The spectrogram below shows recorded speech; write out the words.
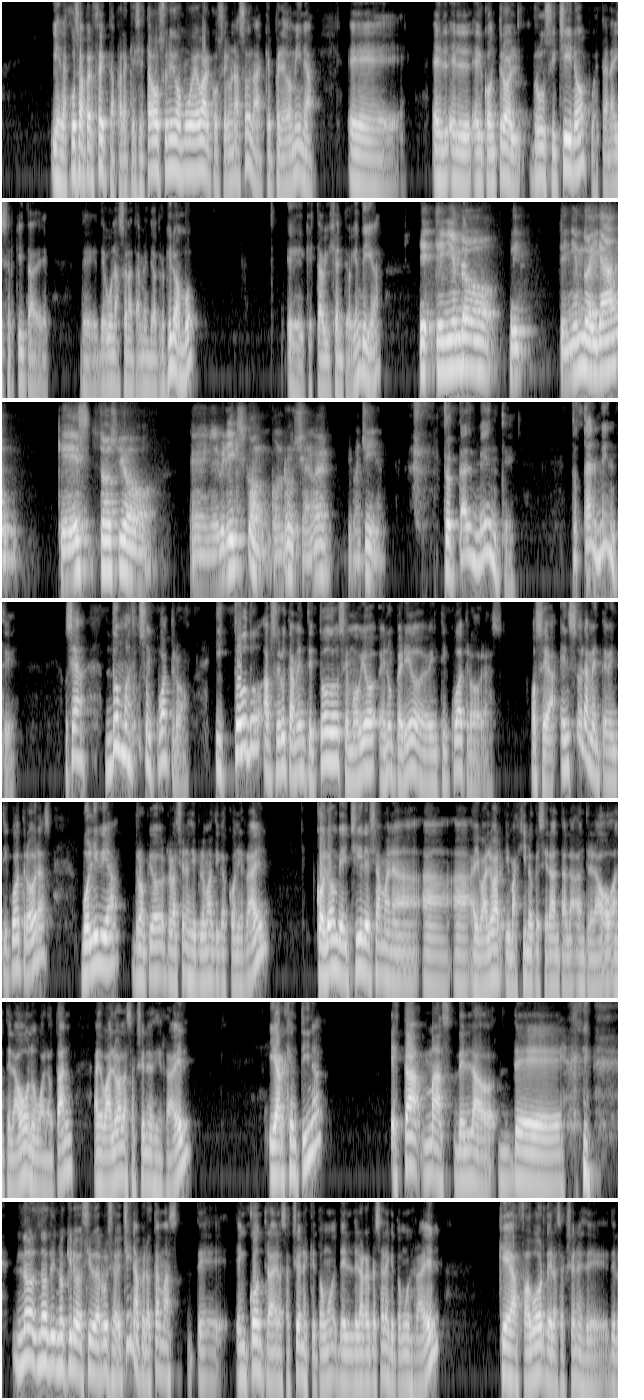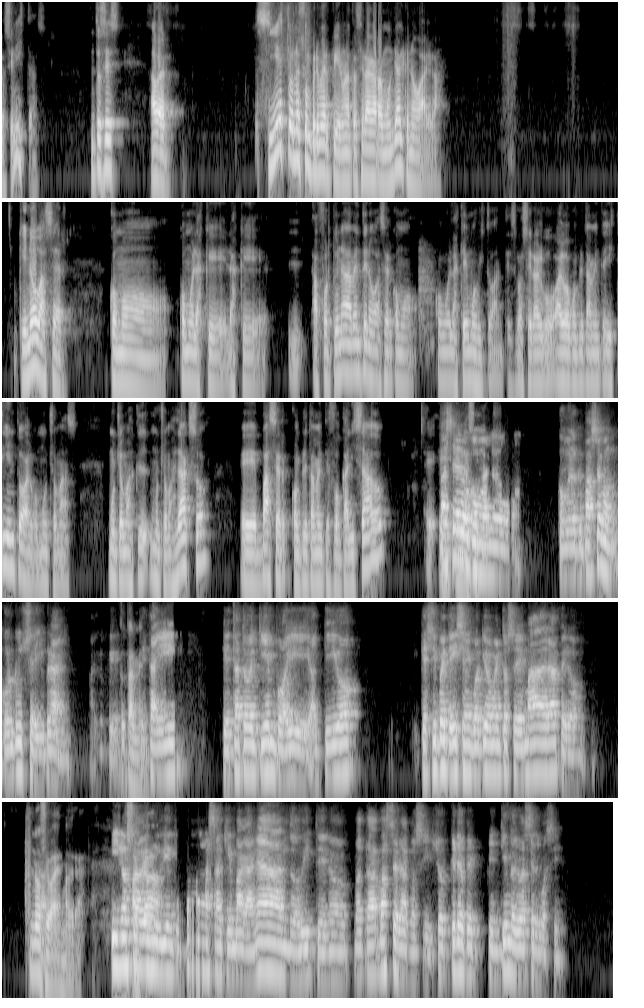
y es la excusa perfecta para que si Estados Unidos mueve barcos en una zona que predomina eh, el, control ruso y chino, pues están ahí cerquita de, una zona también de otro quilombo, eh, que está vigente hoy en día, teniendo, teniendo a Irán, que es socio en el BRICS con, con Rusia, ¿no? Y con China. Totalmente, totalmente. O sea, dos más dos son cuatro. Y todo, absolutamente todo, se movió en un periodo de 24 horas. O sea, en solamente 24 horas, Bolivia rompió relaciones diplomáticas con Israel, Colombia y Chile llaman a, evaluar, imagino que será ante la, ante, la, ante la, ONU o a la OTAN, a evaluar las acciones de Israel. Y Argentina está más del lado de, no, no, quiero decir de Rusia o de China, pero está más en contra de las acciones que tomó, de, la represalia que tomó Israel, que a favor de las acciones de los sionistas. Entonces, a ver, si esto no es un primer pie en una tercera guerra mundial, que no valga que no va a ser como, como las, que, las que, afortunadamente no va a ser como, como las que hemos visto antes. Va a ser algo, algo completamente distinto, algo mucho más, mucho más, mucho más laxo, eh, va a ser completamente focalizado. Eh, va a ser algo como lo, como lo, que pasó con, con Rusia y Ucrania. Que Totalmente. Está ahí, que está todo el tiempo ahí activo, que siempre te dicen en cualquier momento se desmadra, pero... No se va a desmadrar. Y no sabes muy bien qué pasa, quién va ganando, ¿viste? No, va, a ser algo así. Yo creo que entiendo que va a ser algo así.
